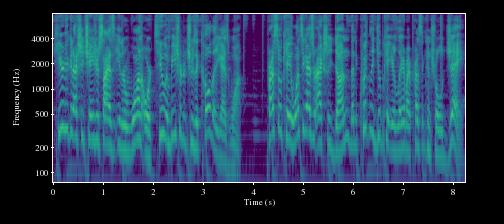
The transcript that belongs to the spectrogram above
Here you can actually change your size either 1 or 2 and be sure to choose a color that you guys want. Press OK once you guys are actually done, then quickly duplicate your layer by pressing Ctrl J.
